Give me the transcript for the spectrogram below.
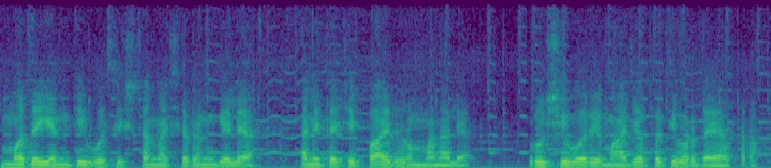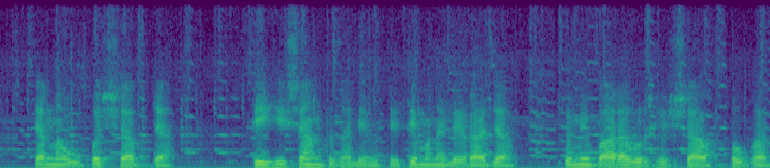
मदयंती वसिष्ठांना शरण गेल्या आणि त्याचे पाय धरून म्हणाल्या ऋषीवर माझ्या पतीवर दया करा. त्यांना उपशाप द्या. तेही शांत झाले होते. ते म्हणाले राजा तुम्ही बारा वर्ष शाप भोगाल.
